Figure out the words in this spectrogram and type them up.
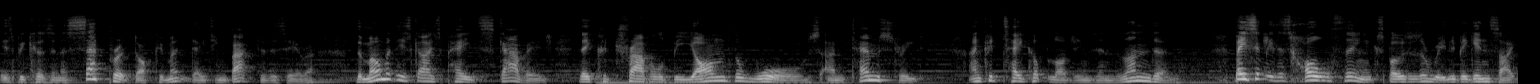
is because in a separate document dating back to this era, the moment these guys paid scavage, they could travel beyond the wharves and Thames Street and could take up lodgings in London. Basically, this whole thing exposes a really big insight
